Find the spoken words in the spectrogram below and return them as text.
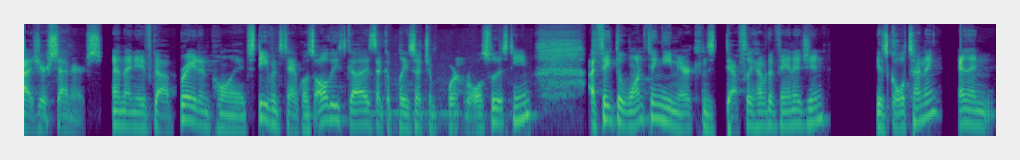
as your centers. And then you've got Brayden Point, Steven Stamkos, all these guys that could play such important roles for this team. I think the one thing the Americans definitely have an advantage in is goaltending, and then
